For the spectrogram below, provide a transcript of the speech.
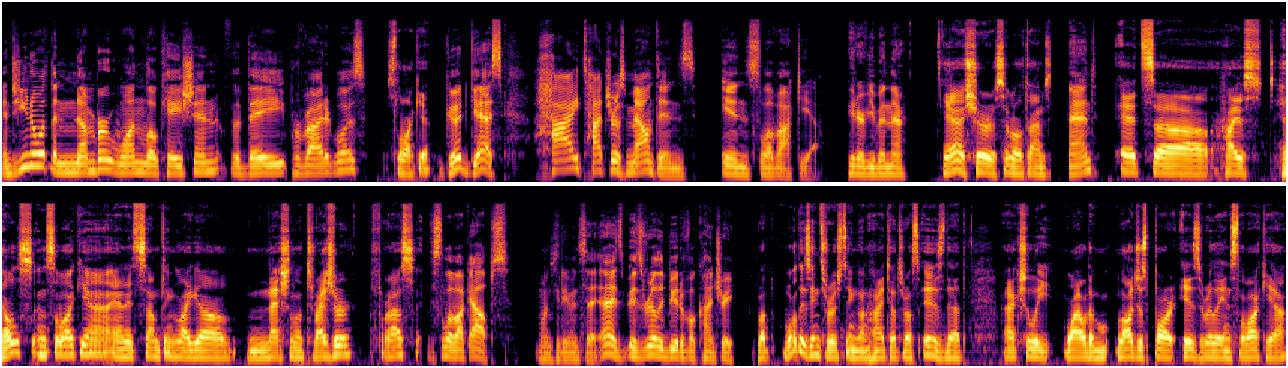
And do you know what the number one location that they provided was? Slovakia. Good guess. High Tatras Mountains in Slovakia. Peter, have you been there? Yeah, sure, several times. And? It's uh, highest hills in Slovakia, and it's something like a national treasure for us. The Slovak Alps, one could even say. It's, it's really beautiful country. But what is interesting on High Tatras is that actually, while the largest part is really in Slovakia,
